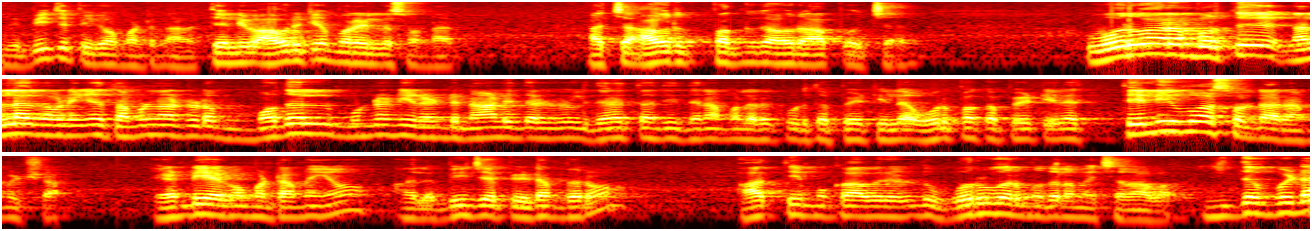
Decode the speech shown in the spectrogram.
இது பிஜேபி கவர்மெண்ட்டுனா தெளிவாக அவருக்கே முறையில் சொன்னார். அச்சா அவருக்கு பங்குக்கு அவர் ஆப்பு வச்சார். ஒரு வாரம் பொறுத்து நல்லா கவனிங்க தமிழ்நாட்டோட முதல் முன்னணி ரெண்டு நாளிதழ்கள் தினத்தந்தி தினமலர் கொடுத்த பேட்டியில் ஒரு பக்க பேட்டியில் தெளிவாக சொல்கிறார் அமித்ஷா என்டிஏ கவர்மெண்ட் அமையும் அதில் பிஜேபி இடம்பெறும் அதிமுகவிலிருந்து ஒருவர் முதலமைச்சர் ஆவார். இதை விட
